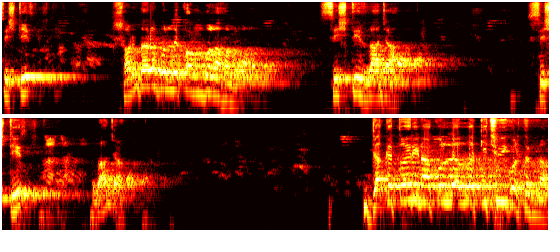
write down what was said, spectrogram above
সৃষ্টির সর্দারও বললে কম বলা হলো। সৃষ্টির রাজা। সৃষ্টির রাজা। যাকে তৈরি না করলে আল্লাহ কিছুই করতেন না।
